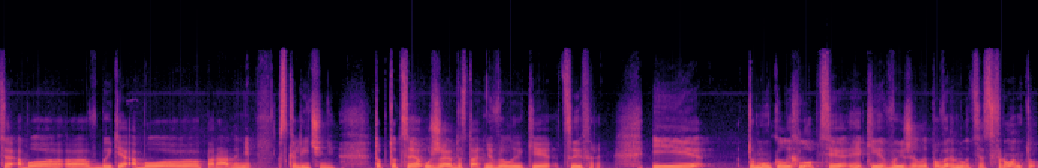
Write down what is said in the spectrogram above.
Це або е, вбиті, або поранені, скалічені. Тобто, це вже достатньо великі цифри. І тому, коли хлопці, які вижили, повернуться з фронту,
